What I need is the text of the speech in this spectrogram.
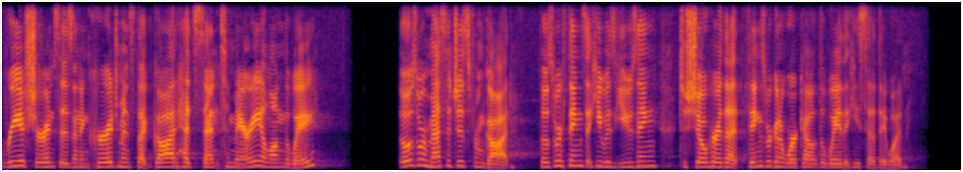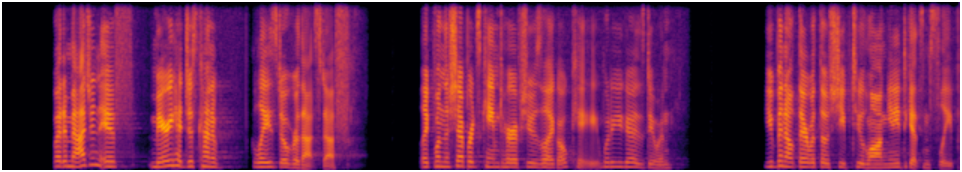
reassurances and encouragements that God had sent to Mary along the way, those were messages from God. Those were things that he was using to show her that things were going to work out the way that he said they would. But imagine if Mary had just kind of glazed over that stuff. Like when the shepherds came to her, if she was like, okay, what are you guys doing? You've been out there with those sheep too long. You need to get some sleep.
